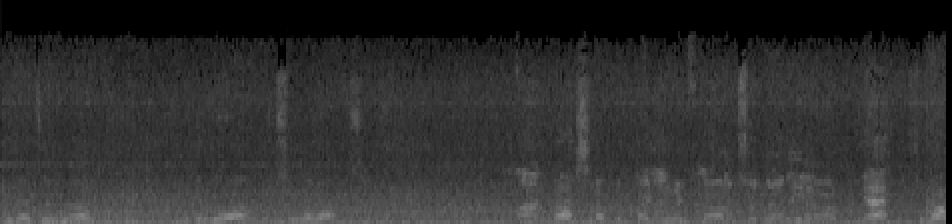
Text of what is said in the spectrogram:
Navigator now. We'll get you out. Just you relax. Listen, I've put pain relief now. I'm sure to help you now. Yeah? So, well,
